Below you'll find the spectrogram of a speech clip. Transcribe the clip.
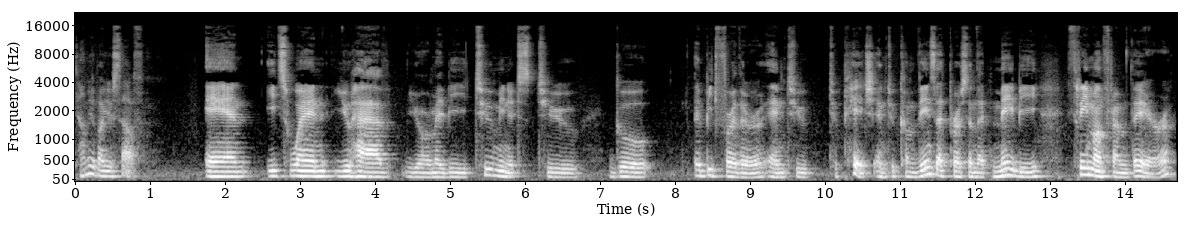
Tell me about yourself. And it's when you have your maybe two minutes to go a bit further and to, to pitch and to convince that person that maybe three months from there,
